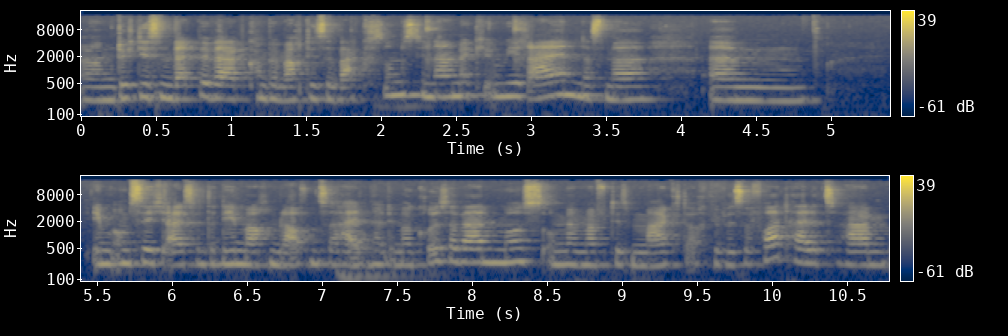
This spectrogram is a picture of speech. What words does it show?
ähm, durch diesen Wettbewerb kommt eben auch diese Wachstumsdynamik irgendwie rein, dass man ähm, eben um sich als Unternehmen auch im Laufen zu halten, halt immer größer werden muss, um eben auf diesem Markt auch gewisse Vorteile zu haben.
